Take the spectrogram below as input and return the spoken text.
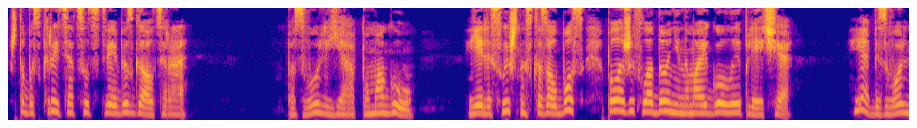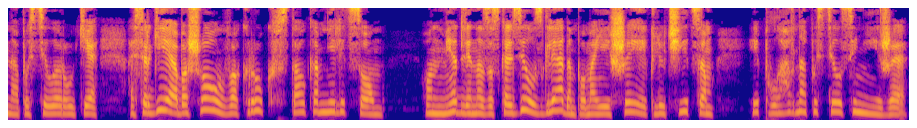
чтобы скрыть отсутствие бюстгальтера. «Позволь, я помогу», Еле слышно сказал босс, положив ладони на мои голые плечи. Я безвольно опустила руки, а Сергей обошел вокруг, встал ко мне лицом. Он медленно заскользил взглядом по моей шее, ключицам и плавно опустился ниже.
